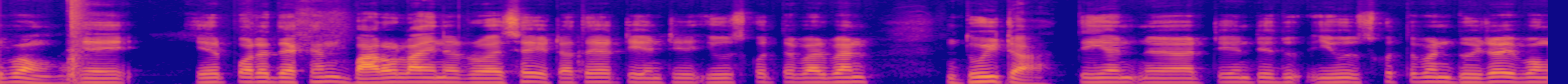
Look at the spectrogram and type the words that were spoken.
এবং এরপরে দেখেন বারো লাইনের রয়েছে, এটাতে টিএনটি ইউজ করতে পারবেন দুইটা। টিএন টিএনটি ইউজ করতে পারেন দুইটা এবং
